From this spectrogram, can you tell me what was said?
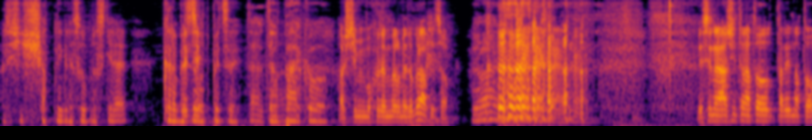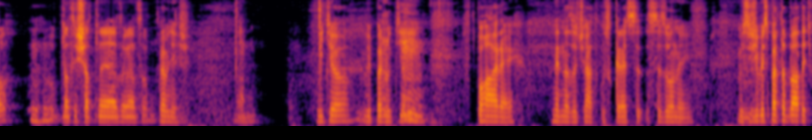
a řešíš šatny, kde jsou prostě krabice Pici. od pici. Tak, To je úplně jako... A ještě mimochodem velmi dobrá pizza. Jo, Jestli narážíte na to, tady na to, Mhm. na ty šatny a tady na to. Rovněž. Mhm. Vítě, vypadnutí v pohárech hned na začátku z kraje se- sezóny. Myslíš, že by Sparta byla teď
